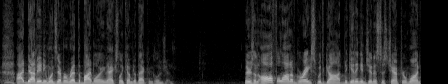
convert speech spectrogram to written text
I doubt anyone's ever read the Bible and actually come to that conclusion. There's an awful lot of grace with God, beginning in Genesis chapter 1,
